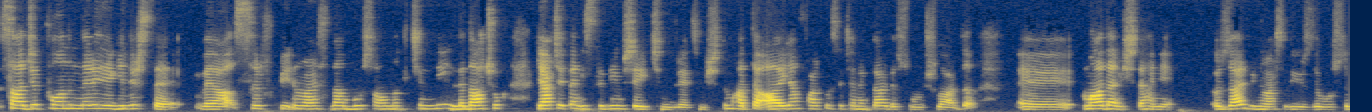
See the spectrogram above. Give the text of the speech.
sadece puanım nereye gelirse veya sırf bir üniversiteden burs almak için değil de daha çok gerçekten istediğim şey için diretmiştim. Hatta ailem farklı seçenekler de sunmuşlardı. E, madem işte hani özel bir üniversitede yüzde burslu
